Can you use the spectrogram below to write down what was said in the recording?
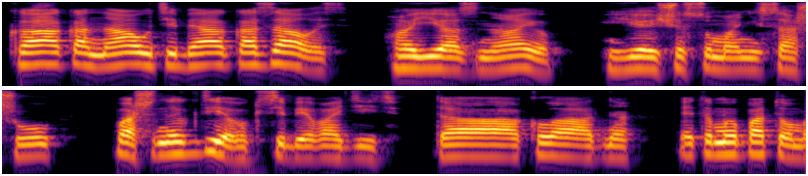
Как она у тебя оказалась?» «А я знаю. Я еще с ума не сошел. Пашиных девок себе водить. Так, ладно, это мы потом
